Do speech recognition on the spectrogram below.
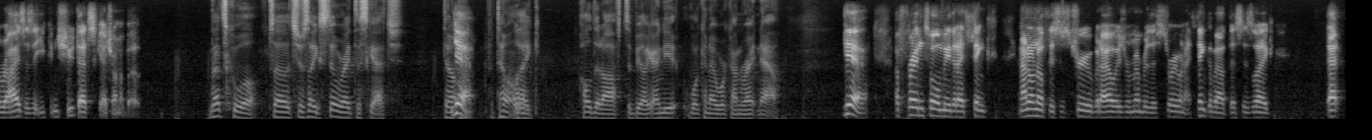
arises that you can shoot that sketch on a boat. That's cool. So it's just like still write the sketch. Don't Yeah. Don't like hold it off to be like I need what can I work on right now? Yeah. A friend told me that I think and I don't know if this is true, but I always remember this story when I think about this is like that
